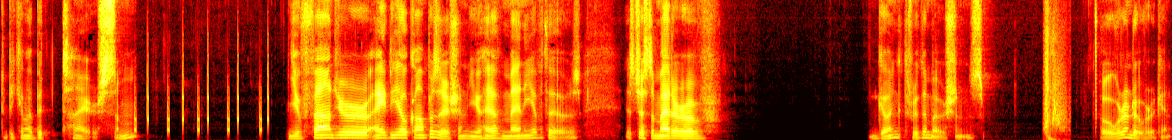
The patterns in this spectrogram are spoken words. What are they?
to become a bit tiresome. You've found your ideal composition, you have many of those. It's just a matter of going through the motions over and over again.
